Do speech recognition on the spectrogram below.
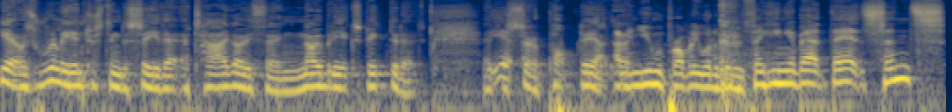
yeah, it was really interesting to see that Otago thing. Nobody expected it. It Yeah. just sort of popped out. I mean, you probably would have been thinking about that since.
